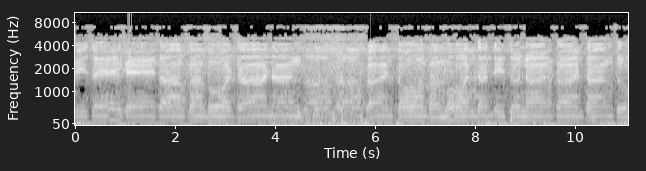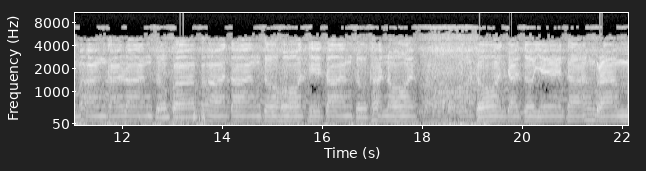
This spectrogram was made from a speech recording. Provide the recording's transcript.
ภิเสเกสัมปบุทธานังปันโตปโมนดันติสุนังการตังสุมังคลังสุปปาตังสุโหติตังสุขโน ยตนจะสุเยทังพระม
